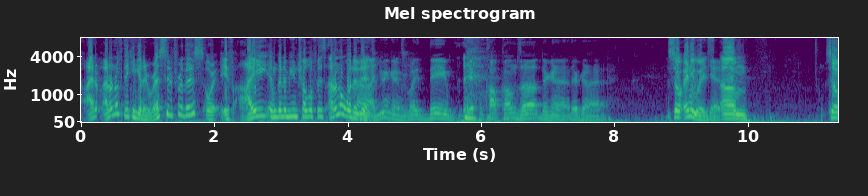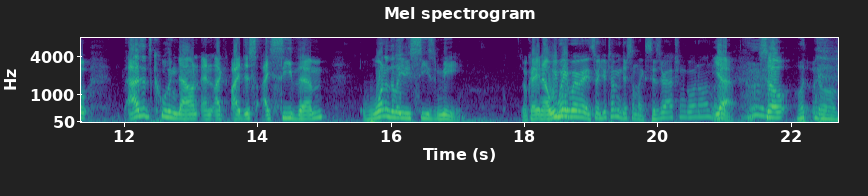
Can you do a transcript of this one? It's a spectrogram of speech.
I don't, I don't know if they can get arrested for this or if I am going to be in trouble for this. I don't know what it Nah, is. you ain't gonna be. But they, if a cop comes up, they're gonna, they're gonna. So, anyways, um, so as it's cooling down, and like I just I see them, one of the ladies sees me. Okay, now we wait, made, wait, wait. So you're telling me there's some like scissor action going on? Like, yeah. So What the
